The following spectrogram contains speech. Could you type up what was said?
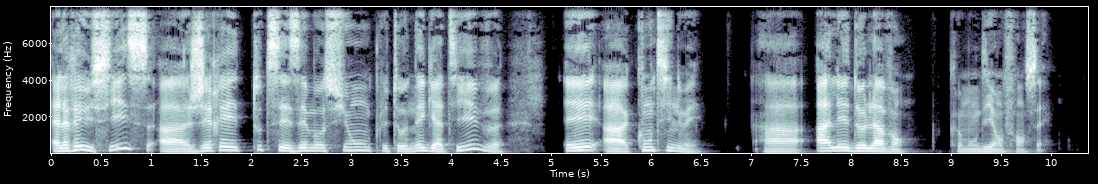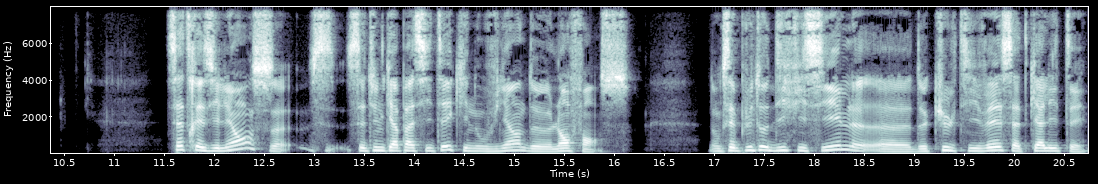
elles réussissent à gérer toutes ces émotions plutôt négatives et à continuer, à aller de l'avant, comme on dit en français. Cette résilience, c'est une capacité qui nous vient de l'enfance. Donc c'est plutôt difficile euh, de cultiver cette qualité.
